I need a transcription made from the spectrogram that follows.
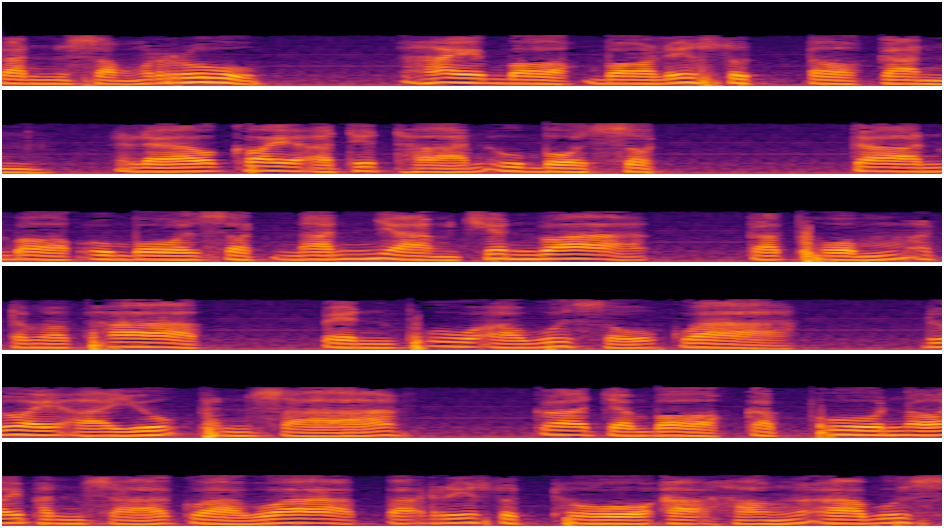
กันสองรูป ให้บอกบริสุทธิ์ต่อกัน แล้วค่อยอธิษฐานอุโบสถ การบอกอุโบสถนั้นอย่างเช่นว่ากระผมอัตมภาพเป็นผู้อาวุโสกว่า ด้วยอายุพรรษา ก็จะบอกกับผู้น้อยพรรษากว่าว่า ปริสุทธโธอะหังอาวุโส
